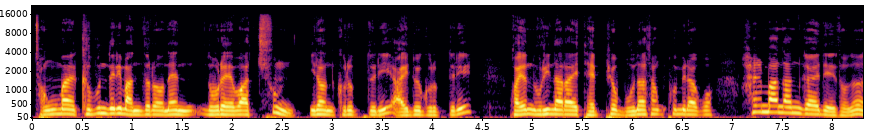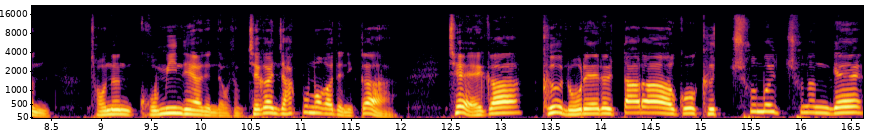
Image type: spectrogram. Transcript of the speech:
정말 그분들이 만들어낸 노래와 춤 이런 그룹들이 아이돌 그룹들이 과연 우리나라의 대표 문화 상품이라고 할 만한가에 대해서는 저는 고민해야 된다고 생각합니다. 제가 이제 학부모가 되니까 제 애가 그 노래를 따라하고 그 춤을 추는 게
